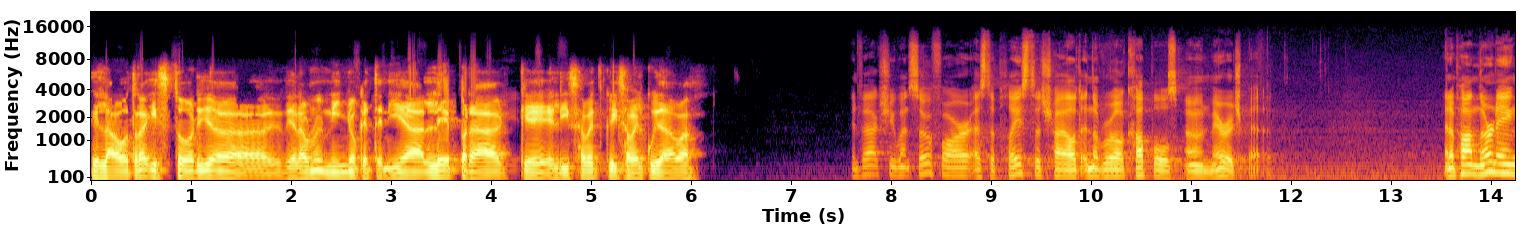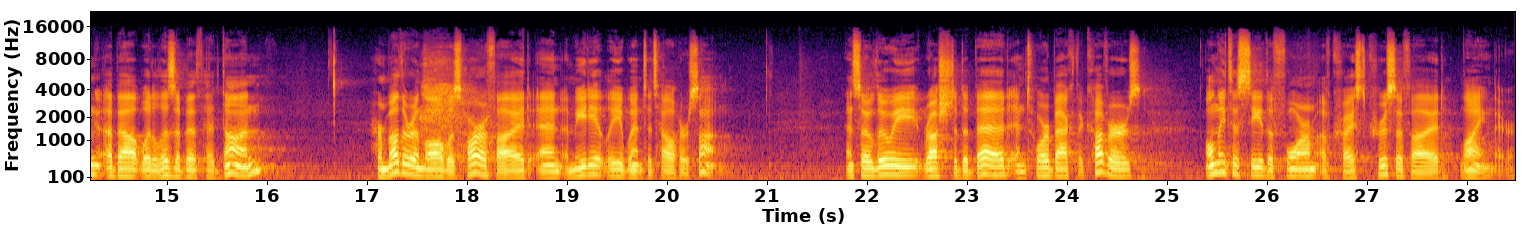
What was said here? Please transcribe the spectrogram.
y la otra historia era un niño que tenía lepra que Elizabeth Isabel cuidaba In fact, she went so far as to place the child in the royal couple's own marriage bed. And upon learning about what Elizabeth had done, her mother in law was horrified and immediately went to tell her son. And so Louis rushed to the bed and tore back the covers, only to see the form of Christ crucified lying there.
